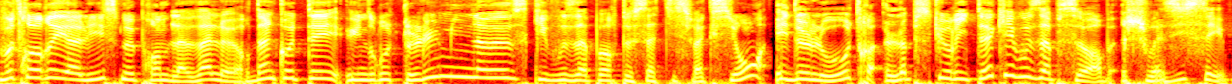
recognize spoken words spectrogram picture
votre réalisme prend de la valeur. D'un côté, une route lumineuse qui vous apporte satisfaction et de l'autre, l'obscurité qui vous absorbe. Choisissez.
